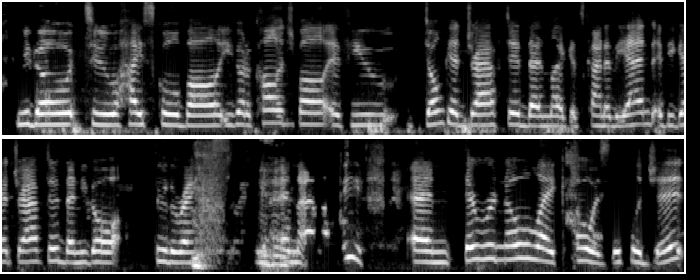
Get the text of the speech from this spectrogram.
you go to high school ball, you go to college ball. If you don't get drafted, then like it's kind of the end. If you get drafted, then you go through the ranks in the MLB. And there were no like, oh, is this legit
